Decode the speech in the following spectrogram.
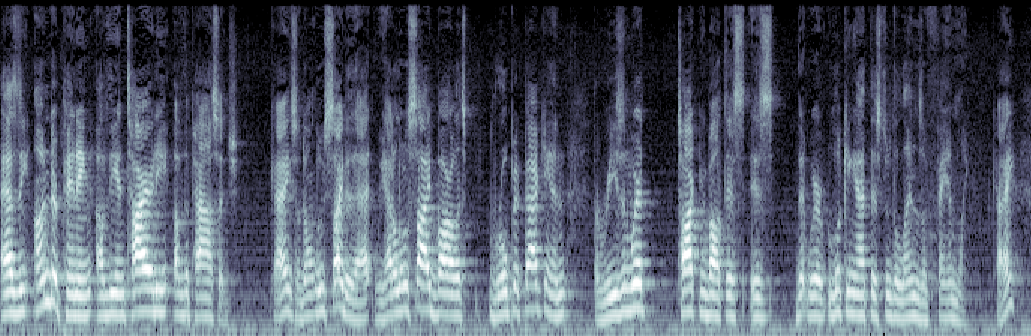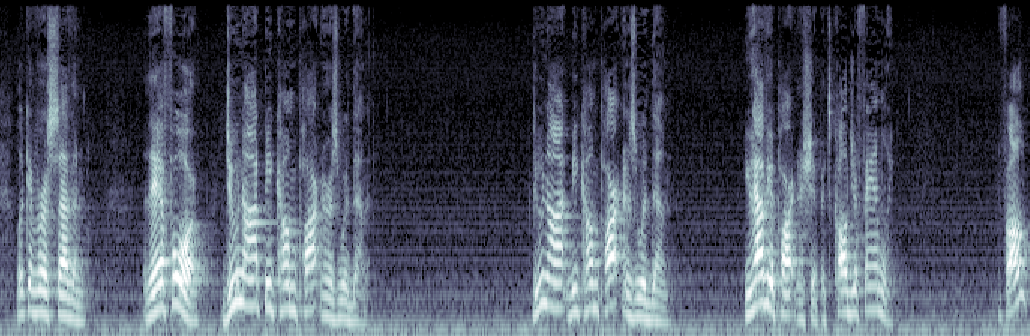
as the underpinning of the entirety of the passage. Okay, so don't lose sight of that. We had a little sidebar. Let's rope it back in. The reason we're talking about this is that we're looking at this through the lens of family. Okay? Look at verse 7. Therefore, do not become partners with them. Do not become partners with them. You have your partnership. It's called your family. You follow?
